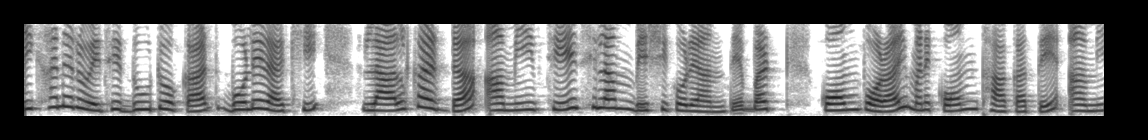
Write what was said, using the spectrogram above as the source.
এইখানে রয়েছে দুটো কার্ড বলে রাখি। লাল কার্ডটা আমি চেয়েছিলাম বেশি করে আনতে, বাট কম পড়ায় মানে কম থাকাতে আমি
